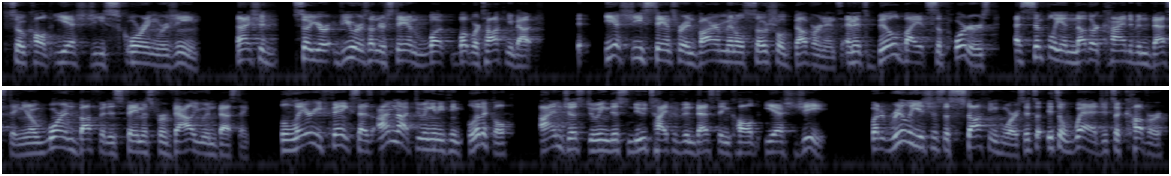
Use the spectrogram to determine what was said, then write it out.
so called ESG scoring regime. And I should, so your viewers understand what, what we're talking about. ESG stands for environmental social governance, and it's billed by its supporters as simply another kind of investing. You know, Warren Buffett is famous for value investing. Larry Fink says, I'm not doing anything political. I'm just doing this new type of investing called ESG. But it really is just a stalking horse. It's a, it's a wedge, it's a cover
